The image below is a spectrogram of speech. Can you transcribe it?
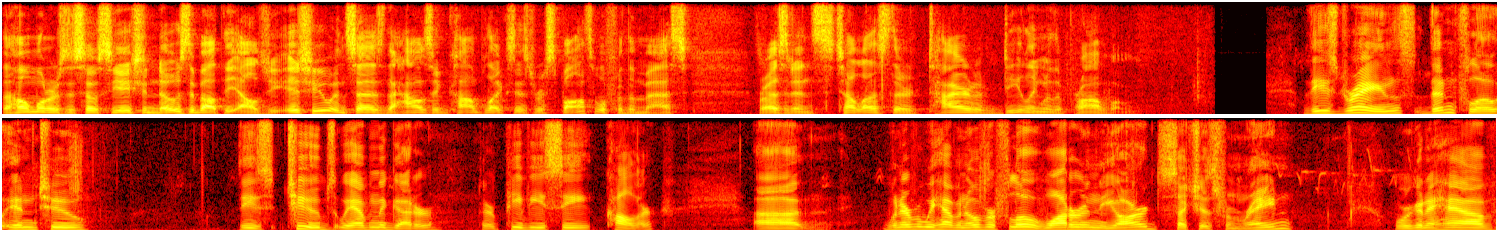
The Homeowners Association knows about the algae issue and says the housing complex is responsible for the mess. Residents tell us they're tired of dealing with the problem. These drains then flow into these tubes we have in the gutter. They're PVC collar. Uh, whenever we have an overflow of water in the yard, such as from rain, we're going to have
